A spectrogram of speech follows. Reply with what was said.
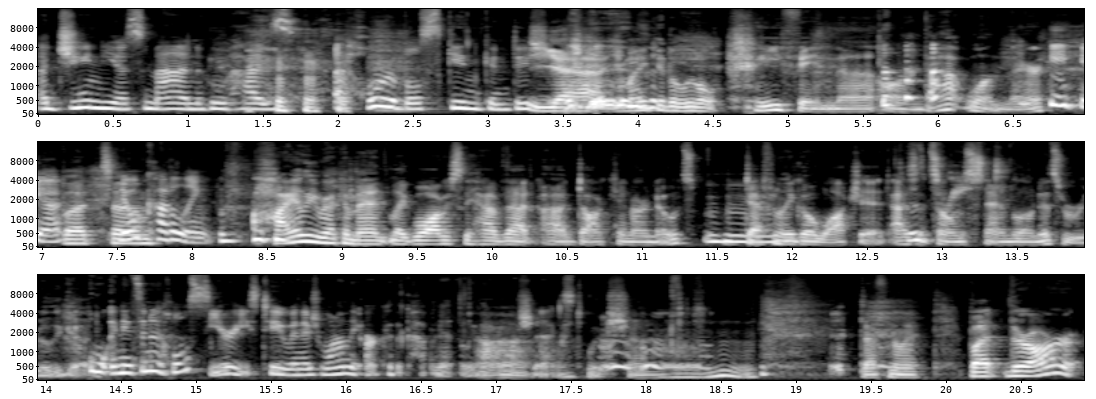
a genius man who has a horrible skin condition." Yeah, you might get a little chafing uh, on that one there. yeah. But no um, cuddling. highly recommend. Like, we'll obviously have that uh, doc in our notes. Definitely go watch it as was its own great. standalone. It's really good. oh, and it's in a whole series too. And there's one on the Ark of the Covenant that we gotta watch Uh, next. Which uh, mm, definitely, but there are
